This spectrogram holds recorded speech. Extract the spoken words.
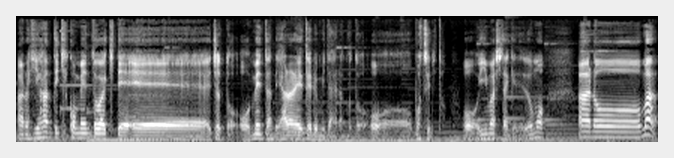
あの、批判的コメントが来て、えー、ちょっとメンタルやられてるみたいなことを、ぼつりと言いましたけれども、あのー、まあ、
